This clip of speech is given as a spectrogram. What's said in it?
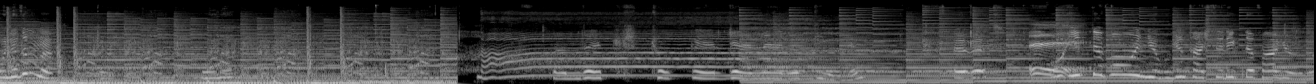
Oynadın mı? Çok gericeleri değilim. Evet. Ee, O ilk defa oynuyor bugün. Taşları ilk defa gördü.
